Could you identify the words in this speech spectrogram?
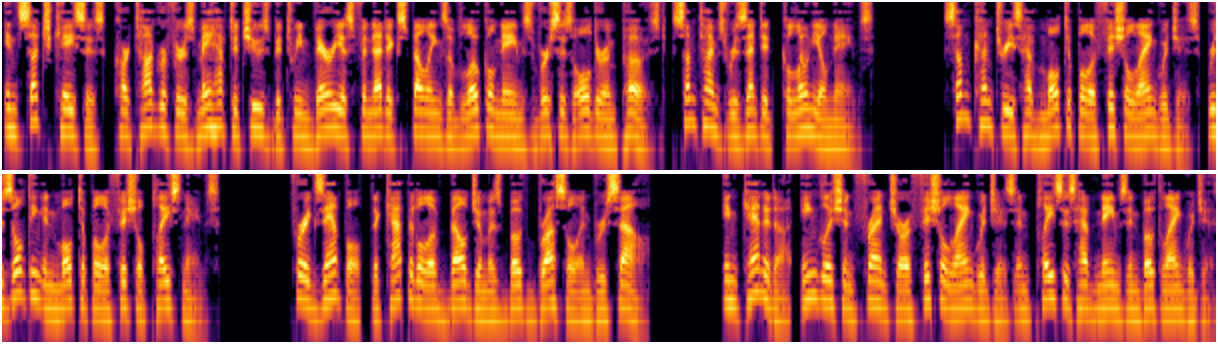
In such cases, cartographers may have to choose between various phonetic spellings of local names versus older imposed, sometimes resented, colonial names. Some countries have multiple official languages, resulting in multiple official placenames. For example, the capital of Belgium is both Brussels and Bruxelles. In Canada, English and French are official languages and places have names in both languages.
